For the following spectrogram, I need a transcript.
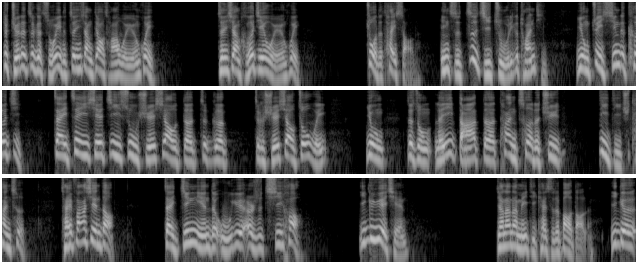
就觉得这个所谓的真相调查委员会、真相和解委员会做的太少了，因此自己组了一个团体，用最新的科技，在这一些技术学校的这个这个学校周围，用这种雷达的探测的去地底去探测，才发现到，在今年的五月二十七号，一个月前，加拿大媒体开始的报道了一个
